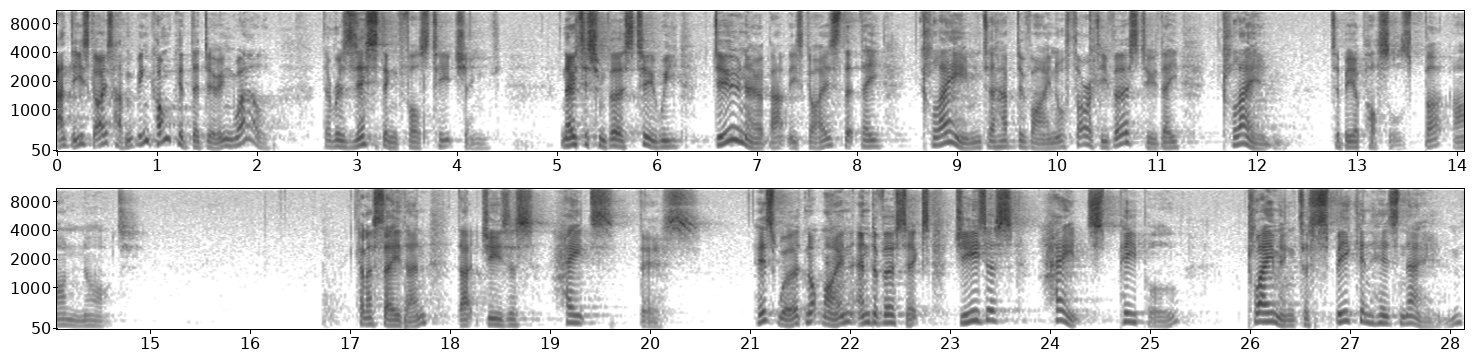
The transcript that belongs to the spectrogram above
And these guys haven't been conquered, they're doing well. They're resisting false teaching. Notice from verse 2, we do know about these guys that they claim to have divine authority. Verse 2, they claim to be apostles, but are not. Can I say then that Jesus hates this? His word, not mine, end of verse 6. Jesus hates people claiming to speak in his name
